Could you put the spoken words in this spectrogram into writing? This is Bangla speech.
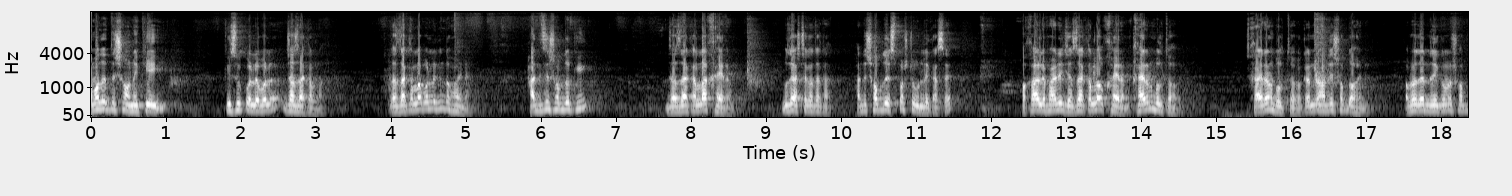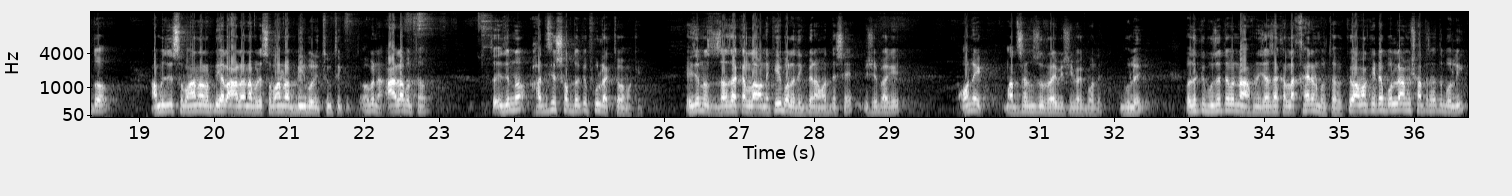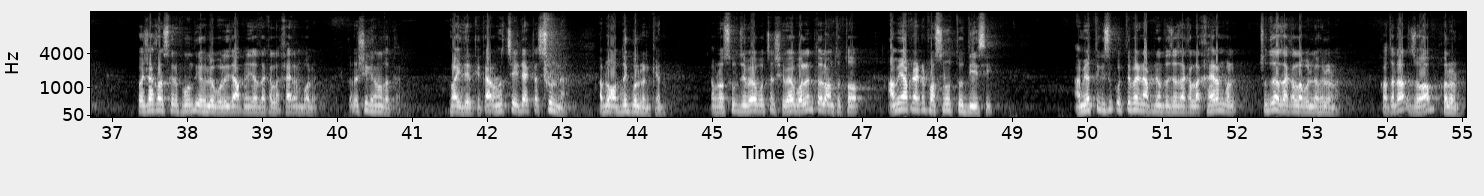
আমাদের দেশে অনেকেই কিছু করলে বলে জাজাকাল্লা জাজাকাল্লা বললে কিন্তু হয় না। হাদিসের শব্দ কি? জাজাকাল্লা খায়রান। বুঝে আসছে কথাটা? হাদিস শব্দ স্পষ্ট উল্লেখ আছে। ফকালে ফাইলি জাজাকাল্লাহ খায়রান। খায়রান বলতে হবে। খায়রান বলতে হবে কারণ হাদিস শব্দ হয় না। আপনাদের যে কোনো শব্দ আমি যদি সোবাহান রব্বি আলা আলা না বলি, সোবাহান রাব্বির বলি থু থেকে হবে না? আলা বলতে হবে। তো এই জন্য হাদিসের শব্দকে ফুল রাখতে হবে আমাকে। এই জন্য জাজাকাল্লাহ অনেকেই বলে দেখবেন আমার দেশে বেশিরভাগে অনেক মাদ্রাসার হুজুররাই বেশিরভাগ বলে ভুলে ওদেরকে বুঝাতে হবে, না, আপনি জাজাকাল্লাহ খায়রান বলতে হবে। কেউ আমাকে এটা বললে আমি সাথে সাথে বলি। পয়সা খরচ করে ফোন দিয়ে হলেও বলি যে, আপনি জাজাকাল্লাহ খায়রান বলেন। তাহলে শেখানো দরকার ভাইদেরকে। কারণ হচ্ছে এটা একটা সুন্না আপনি অর্ধেক বলবেন কেন? আপনি রসুল যেভাবে বলছেন সেভাবে বলেন, তাহলে অন্তত আমি আপনার একটা প্রশ্ন উত্তর দিয়েছি। আমি আর তো কিছু করতে পারি না, আপনি অন্তত যা জাজাকাল্লাহ খায়রান বলেন। শুধু জাজাকাল্লাহ বললে হলো না, কথাটা জবাব হলো না।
